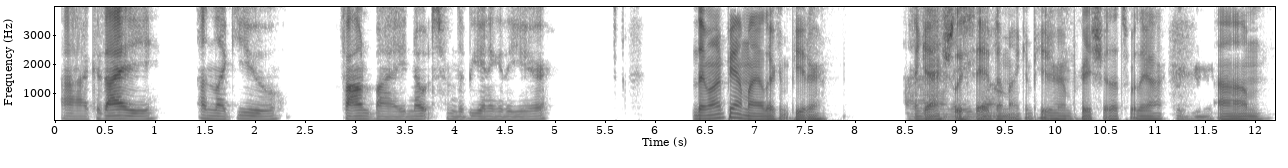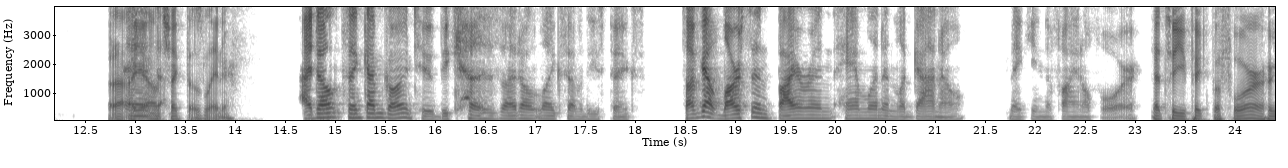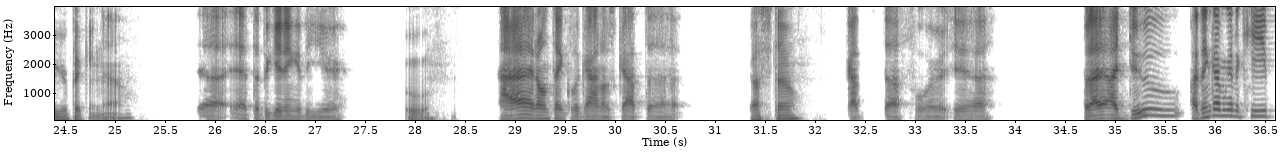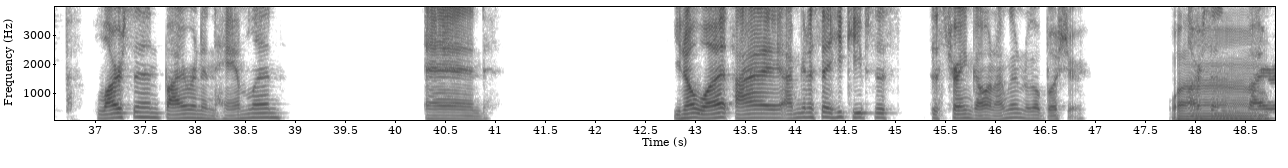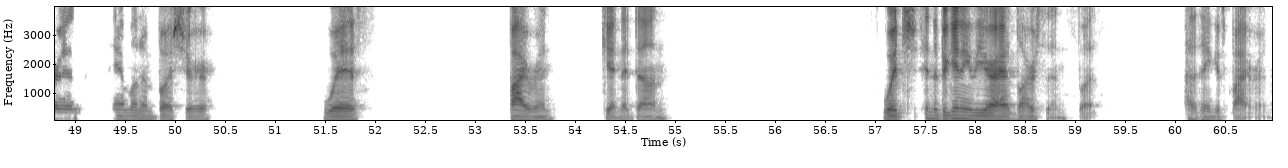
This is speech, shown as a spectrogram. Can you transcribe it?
Uh, because I, unlike you, found my notes from the beginning of the year. They might be on my other computer. Like I Ah, actually saved go. on my computer. I'm pretty sure that's where they are. Mhm. Um, but I, I'll check those later. I don't think I'm going to because I don't like some of these picks. So I've got Larson, Byron, Hamlin, and Logano making the final four That's who you picked before, or who you're picking now. Uh, at the beginning of the year. Ooh, I don't think Logano's got the gusto. got the stuff for it. Yeah, but I, I do. I think I'm gonna keep Larson, Byron, and Hamlin. And you know what? I I'm gonna say he keeps this this train going. I'm gonna go Buescher. Wow. Larson, Byron, Hamlin, and Buescher with Byron getting it done. Which in the beginning of the year I had Larson, but I think it's Byron.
